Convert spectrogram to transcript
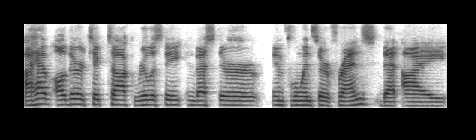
I have other TikTok real estate investor influencer friends that I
